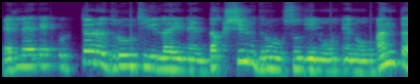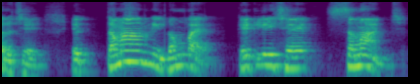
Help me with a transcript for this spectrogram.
એટલે કે ઉત્તર ધ્રુવથી લઈને દક્ષિણ ધ્રુવ સુધીનું એનું અંતર છે એ તમામની લંબાઈ કેટલી છે? સમાન છે.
